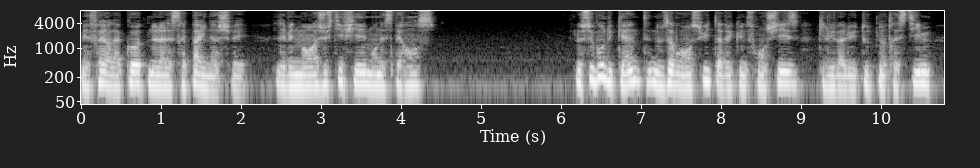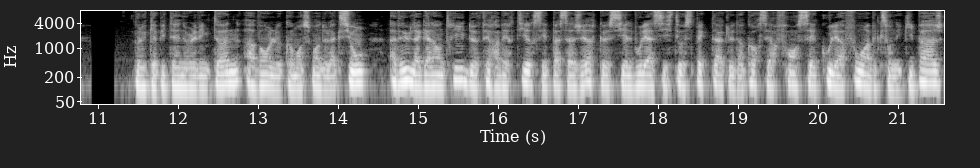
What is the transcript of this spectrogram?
mes frères la côte ne la laisseraient pas inachevée. L'événement a justifié mon espérance. Le second du Kent nous avoua ensuite avec une franchise qui lui valut toute notre estime que le capitaine Rivington, avant le commencement de l'action, avait eu la galanterie de faire avertir ses passagères que si elle voulait assister au spectacle d'un corsaire français coulé à fond avec son équipage,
